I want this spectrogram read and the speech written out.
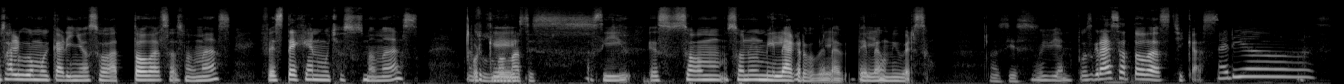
saludo muy cariñoso a todas las mamás. Festejen mucho a sus mamás. Porque sus mamás así es, son, son un milagro de la, de la universo. Así es. Muy bien. Pues gracias a todas, chicas. Adiós.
